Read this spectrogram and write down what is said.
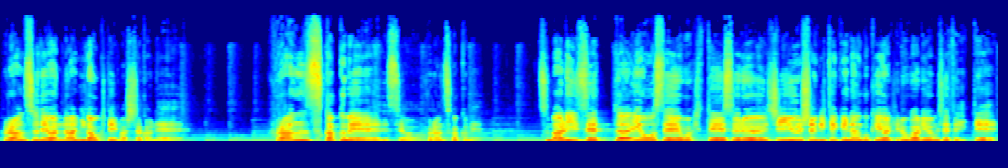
フランスでは何が起きていましたかね。フランス革命ですよ。フランス革命。つまり絶対要請を否定する自由主義的な動きが広がりを見せていて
